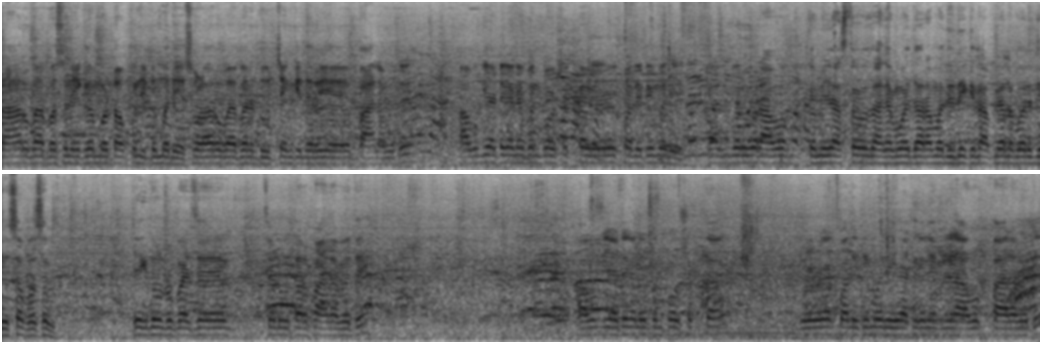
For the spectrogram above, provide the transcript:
दहा रुपयापासून एक नंबर टॉप क्वालिटीमध्ये सोळा रुपयापर्यंत उच्चांकी दर पाहायला मिळते आवक या ठिकाणी आपण पाहू शकता वेगवेगळ्या क्वालिटीमध्ये. त्याचबरोबर आवक कमी जास्त झाल्यामुळे दरामध्ये देखील आपल्याला बरेच दिवसापासून एक दोन रुपयाचं चढ उतार पाहायला मिळते आवक या ठिकाणी आपण पाहू शकता. वेगवेगळ्या क्वालिटीमध्ये या ठिकाणी आपल्याला आवक पाहायला मिळते.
